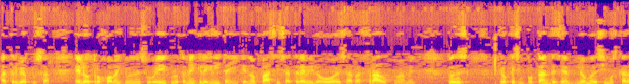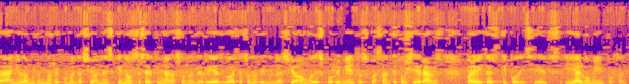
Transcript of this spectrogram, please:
atrevió a cruzar. El otro joven que viene en su vehículo también que le gritan y que no pase y se atreve y luego es arrastrado nuevamente. Entonces, Creo que es importante, lo decimos cada año, damos las mismas recomendaciones, que no se acerquen a las zonas de riesgo, a estas zonas de inundación o de escurrimientos bastante considerables para evitar este tipo de incidentes. Y algo muy importante,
